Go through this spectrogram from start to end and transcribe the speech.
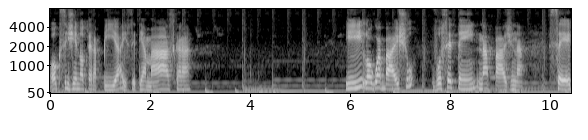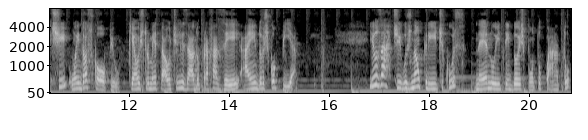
oxigenoterapia, aí você tem a máscara. E logo abaixo você tem na página 7 o endoscópio, que é um instrumental utilizado para fazer a endoscopia. E os artigos não críticos né, no item 2.4,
